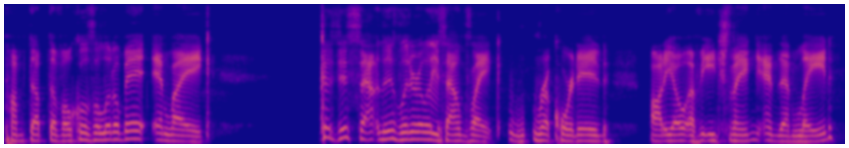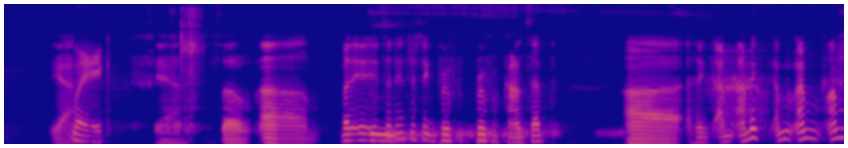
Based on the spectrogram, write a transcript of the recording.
pumped up the vocals a little bit and like because this sound this literally sounds like recorded audio of each thing and then laid yeah. like Yeah. So, um, but it, it's an interesting proof proof of concept. Uh, I think I'm I'm I'm I'm I'm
